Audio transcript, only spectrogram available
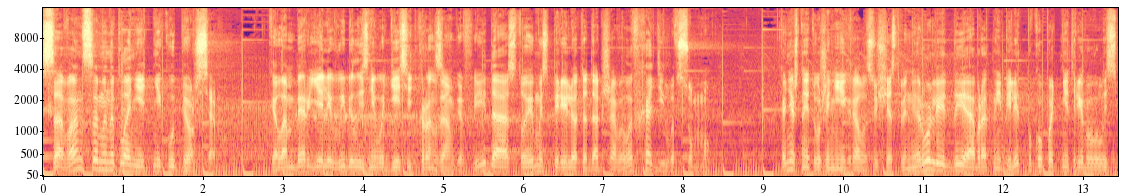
С авансом инопланетник уперся. Коломбер еле выбил из него 10 кронзангов, и да, стоимость перелета до Джавела входила в сумму. Конечно, это уже не играло существенной роли, да и обратный билет покупать не требовалось.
